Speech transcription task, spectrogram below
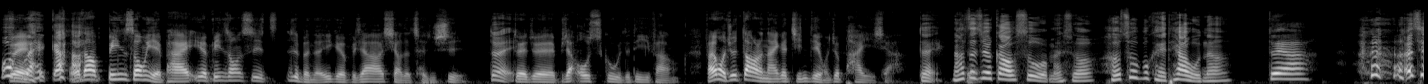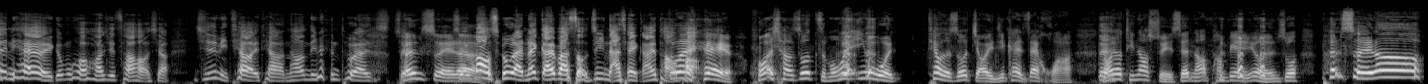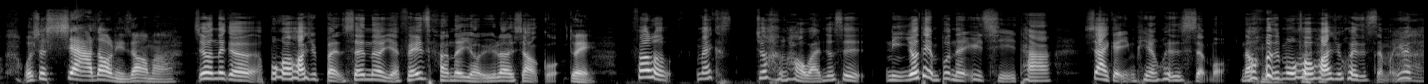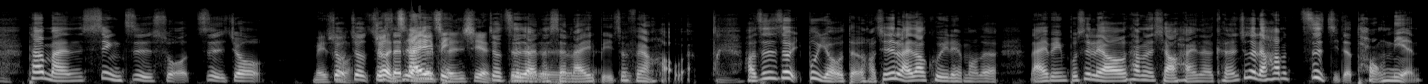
Oh my god！我到冰松也拍，因为冰松是日本的一个比较小的城市，对对对，比较 old school 的地方。反正我就到了哪一个景点，我就拍一下。对，然后这就告诉我们说，何处不可以跳舞呢？对啊。而且你还有一个幕后花絮超好笑，其实你跳一跳，然后那边突然喷水了，水冒出来，那赶快把手机拿起来，赶快逃跑。对，我想说怎么会？因为我跳的时候脚已经开始在滑，然后又听到水声，然后旁边也有人说 喷水喽，我就吓到你知道吗？就那个幕后花絮本身呢，也非常的有娱乐效果。对，Follow Max 就很好玩，就是你有点不能预期他。下一个影片会是什么？然后或者幕后花絮会是什么？因为他蛮兴致所致，就没错，就就神来一笔，就自然的神来一笔，就非常好玩。好，这是就不由得哈。其实来到酷艺联盟的来宾，不是聊他们的小孩呢，可能就是聊他们自己的童年。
